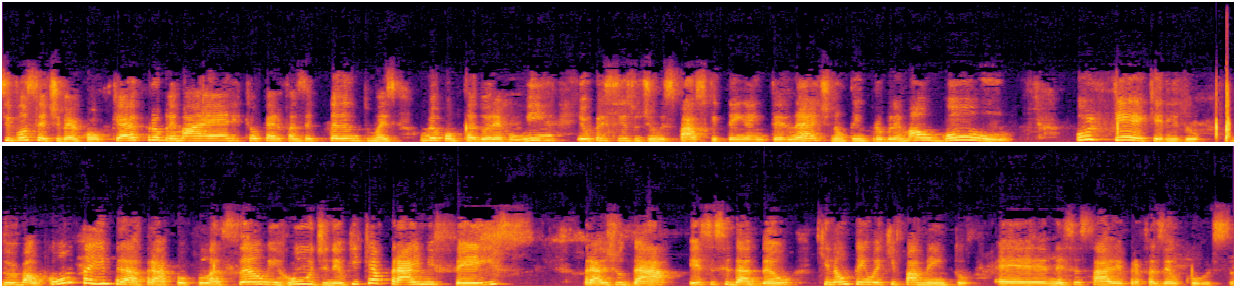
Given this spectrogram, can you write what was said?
se você tiver qualquer problema, ah, Érica, eu quero fazer tanto, mas o meu computador é ruim, eu preciso de um espaço que tenha internet, não tem problema algum. Por quê, querido Durval? Conta aí para a população e Rudney o que, que a Prime fez para ajudar esse cidadão que não tem o equipamento é, necessário para fazer o curso.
